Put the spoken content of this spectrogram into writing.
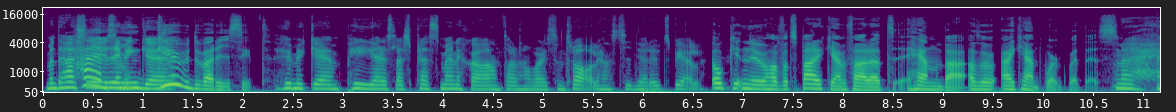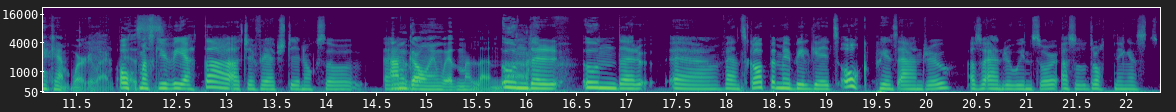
Men det här säger Herre så min mycket gud vad risigt. hur mycket en PR slash pressmänniska antagligen har varit central i hans tidigare utspel. Och nu har fått sparken för att hen bara, alltså I can't work with this. Nej. I can't work like this. Och man ska ju veta att Jeffrey Epstein också eh, I'm going with Melinda. under, under eh, vänskapen med Bill Gates och prins Andrew, alltså Andrew Windsor, alltså drottningens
